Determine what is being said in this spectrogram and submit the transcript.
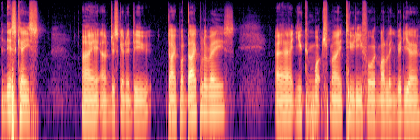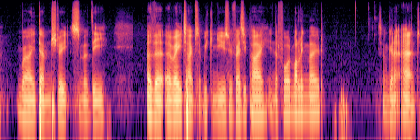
In this case, I am just going to do dipole-dipole arrays. Uh, you can watch my 2D forward modeling video where I demonstrate some of the other array types that we can use with ResIPy in the forward modeling mode. So I'm going to add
